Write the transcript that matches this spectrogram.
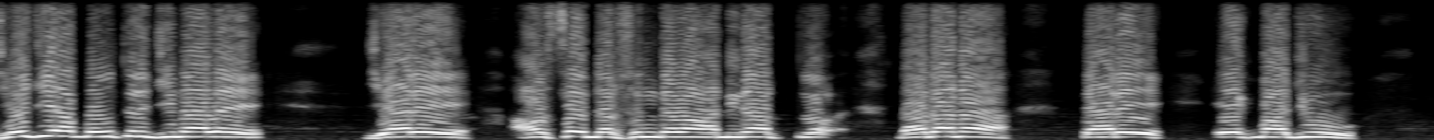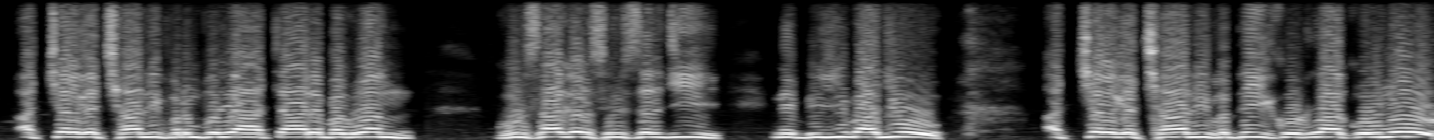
જે જે આ બહુતર જિનાલય જ્યારે આવશે દર્શન કરવા આદિનાથ દાદાના, ત્યારે એક બાજુ અચ્ચલ ગચ્છાથી પરમ પૂજ્ય આચાર્ય ભગવાન ગુણસાગર સુરેશ્વરજી ને બીજી બાજુ અચલ ગચ્છાધિપતિ કોટલા કોઈનોર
